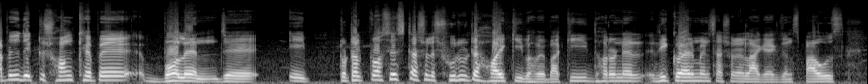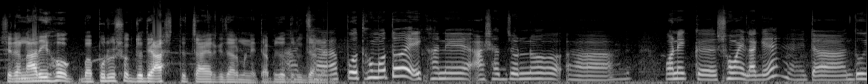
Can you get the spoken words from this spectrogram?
আপনি যদি একটু সংক্ষেপে বলেন যে এই টোটাল প্রসেসটা আসলে শুরুটা হয় কীভাবে বা কি ধরনের রিকোয়ারমেন্টস আসলে লাগে একজন স্পাউস সেটা নারী হোক বা পুরুষ হোক যদি আসতে চায় আর কি জার্মানিতে আপনি যতটুকু আচ্ছা জানেন। প্রথমত এখানে আসার জন্য অনেক সময় লাগে। এটা দুই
